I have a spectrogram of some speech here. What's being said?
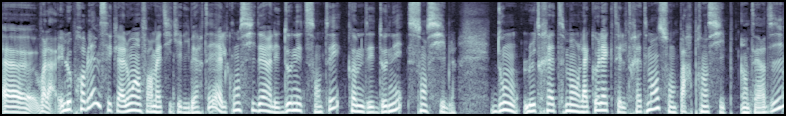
Euh, voilà. Et le problème, c'est que la loi informatique et liberté, elle considère les données de santé comme des données sensibles, dont le traitement, la collecte et le traitement sont par principe interdits.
